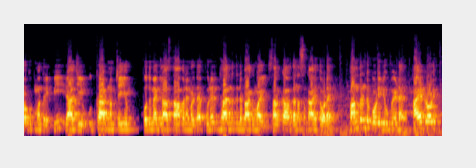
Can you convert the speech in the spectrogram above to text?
വകുപ്പ് മന്ത്രി പി രാജീവ് ഉദ്ഘാടനം ചെയ്യും. പൊതുമേഖലാ സ്ഥാപനങ്ങളുടെ പുനരുദ്ധാരണത്തിന്റെ ഭാഗമായി സർക്കാർ ധനസഹായത്തോടെ പന്ത്രണ്ട് കോടി രൂപയുടെ ഹൈഡ്രോളിക്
